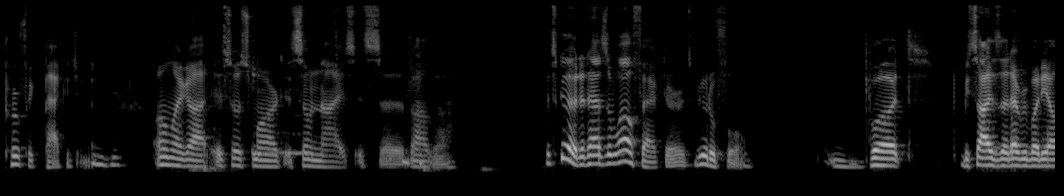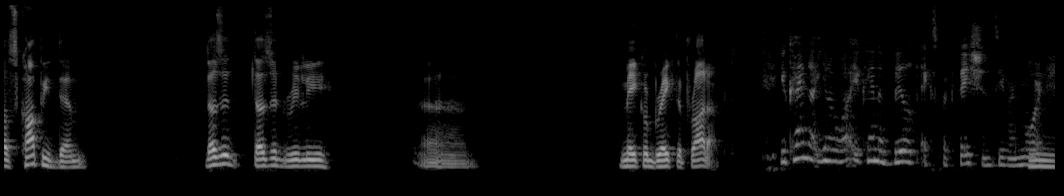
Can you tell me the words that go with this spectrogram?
perfect packaging. Like, Oh my god, it's so smart. It's so nice. It's uh, blah blah. It's good. It has a wow factor. It's beautiful. But besides that, everybody else copied them. Does it? Does it really uh, make or break the product? you kind of you know what? You kind of build expectations even more. Hmm.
